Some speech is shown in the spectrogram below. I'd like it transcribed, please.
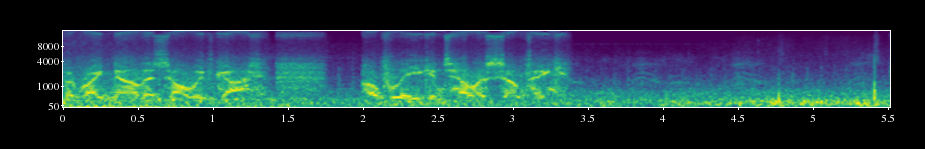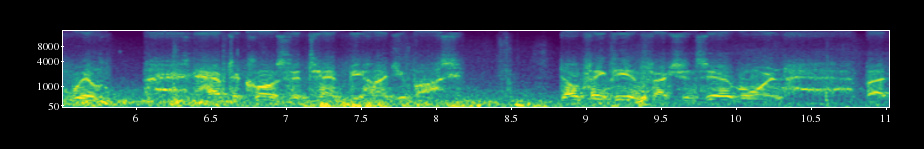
But right now, that's all we've got. Hopefully he can tell us something. We'll have to close the tent behind you, boss. Don't think the infection's airborne, but...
